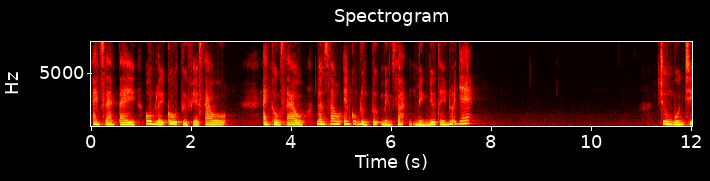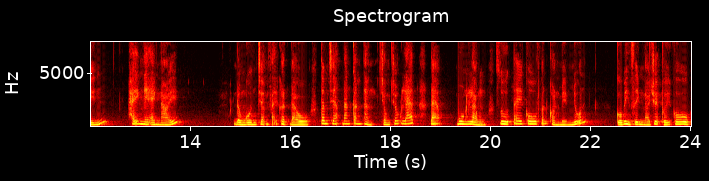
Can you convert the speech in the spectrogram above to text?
Anh giang tay, ôm lấy cô từ phía sau. Anh không sao, lần sau em cũng đừng tự mình dọa mình như thế nữa nhé. Chương 49 Hãy nghe anh nói Đồng ngôn chậm rãi gật đầu, tâm trạng đang căng thẳng trong chốc lát đã buông lỏng dù tay cô vẫn còn mềm nhũn. Cố Bình Sinh nói chuyện với cô,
